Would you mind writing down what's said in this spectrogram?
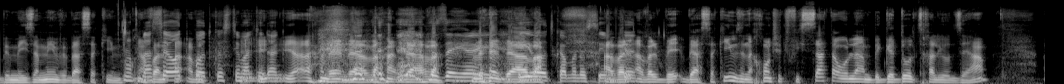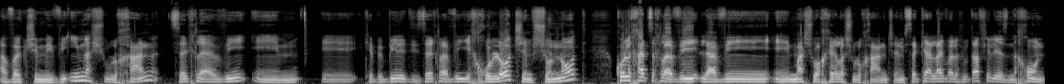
במיזמים ובעסקים. אנחנו נעשה עוד פודקאסטים, אל תדאג. יאללה, באהבה. זה יהיו עוד כמה נושאים, כן. אבל בעסקים זה נכון שתפיסת העולם בגדול צריכה להיות זהה. אבל כשמביאים לשולחן, צריך להביא אה, אה, capability, צריך להביא יכולות שהן שונות, כל אחד צריך להביא, להביא אה, משהו אחר לשולחן. כשאני מסתכל עליי ועל השותף שלי, אז נכון,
